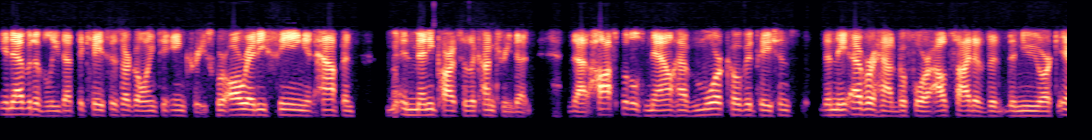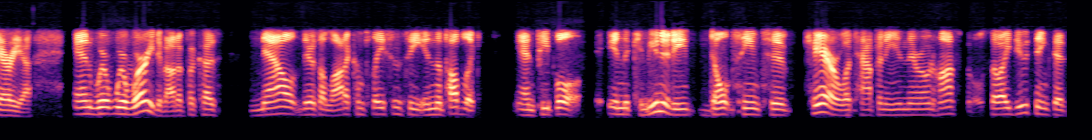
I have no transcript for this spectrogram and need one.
inevitably that the cases are going to increase. We're already seeing it happen in many parts of the country that that hospitals now have more COVID patients than they ever had before outside of the, the New York area. And we're we're worried about it because now there's a lot of complacency in the public and people in the community don't seem to care what's happening in their own hospital. So I do think that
